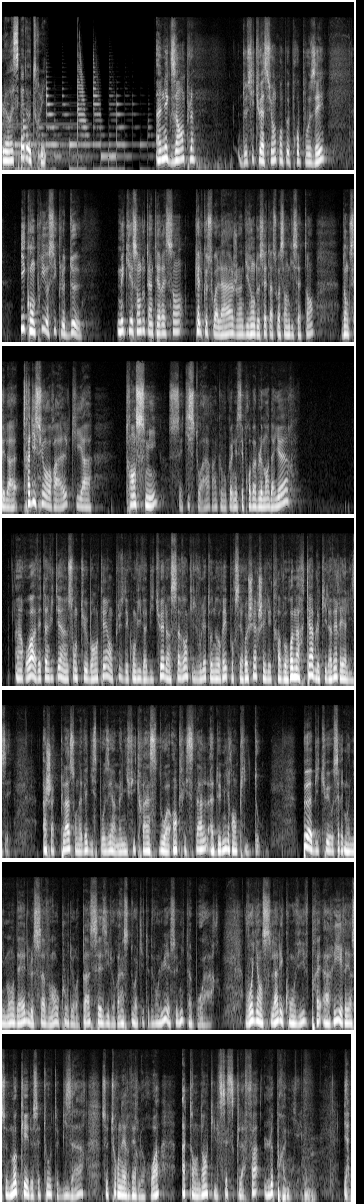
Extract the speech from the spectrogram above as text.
Le respect d'autrui. Un exemple de situation qu'on peut proposer, y compris au cycle 2, mais qui est sans doute intéressant quel que soit l'âge, hein, disons de 7 à 77 ans. Donc c'est la tradition orale qui a transmis cette histoire, hein, que vous connaissez probablement d'ailleurs. Un roi avait invité à un somptueux banquet, en plus des convives habituels, un savant qu'il voulait honorer pour ses recherches et les travaux remarquables qu'il avait réalisés. À chaque place, on avait disposé un magnifique rince-doigt en cristal à demi rempli d'eau. Peu habitué aux cérémonies mondaines, le savant, au cours du repas, saisit le rince-doigt qui était devant lui et se mit à boire. Voyant cela, les convives, prêts à rire et à se moquer de cet hôte bizarre, se tournèrent vers le roi, attendant qu'il s'esclaffât le premier. Bien.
